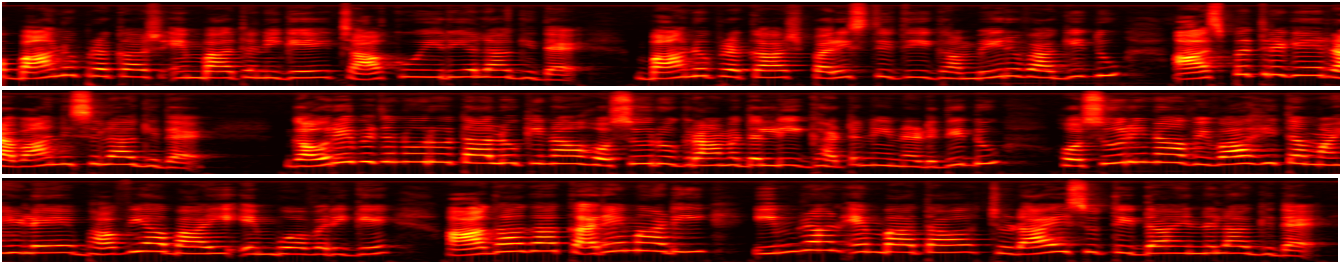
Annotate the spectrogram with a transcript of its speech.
ಭಾನುಪ್ರಕಾಶ್ ಎಂಬಾತನಿಗೆ ಚಾಕು ಇರಿಯಲಾಗಿದೆ. ಭಾನುಪ್ರಕಾಶ್ ಪರಿಸ್ಥಿತಿ ಗಂಭೀರವಾಗಿದ್ದು ಆಸ್ಪತ್ರೆಗೆ ರವಾನಿಸಲಾಗಿದೆ. ಗೌರಿಬಿದನೂರು ತಾಲೂಕಿನ ಹೊಸೂರು ಗ್ರಾಮದಲ್ಲಿ ಘಟನೆ ನಡೆದಿದ್ದು, ಹೊಸೂರಿನ ವಿವಾಹಿತ ಮಹಿಳೆ ಭವ್ಯಾಬಾಯಿ ಎಂಬುವವರಿಗೆ ಆಗಾಗ ಕರೆ ಮಾಡಿ ಇಮ್ರಾನ್ ಎಂಬಾತ ಚುಡಾಯಿಸುತ್ತಿದ್ದ ಎನ್ನಲಾಗಿದೆ.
